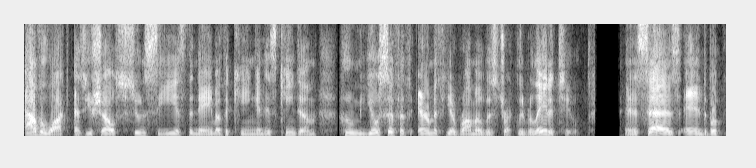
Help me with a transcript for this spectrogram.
Avalok, as you shall soon see, is the name of the king and his kingdom, whom Yosef of Arimathea Rama was directly related to. And it says in the book,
